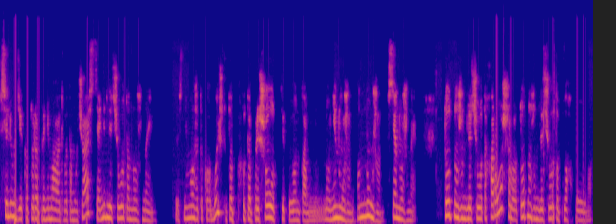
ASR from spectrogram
все люди, которые принимают в этом участие, они для чего-то нужны. То есть не может такого быть, что кто- кто-то пришел, типа он там, ну, не нужен. Он нужен, все нужны. Тот нужен для чего-то хорошего, тот нужен для чего-то плохого.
